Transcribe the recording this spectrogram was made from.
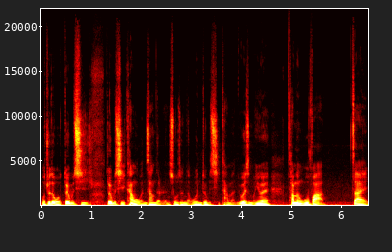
我觉得我对不起，对不起看我文章的人。说真的，我很对不起他们。为什么？因为他们无法在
